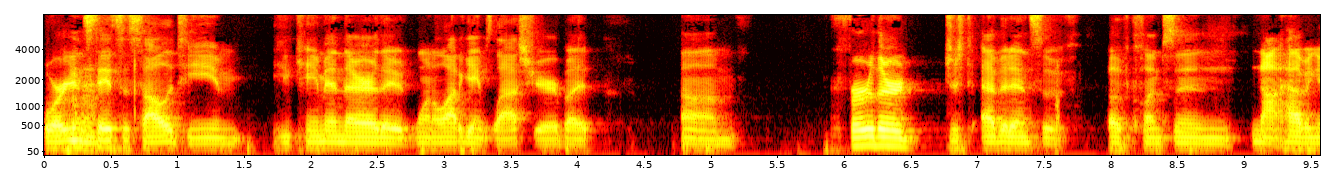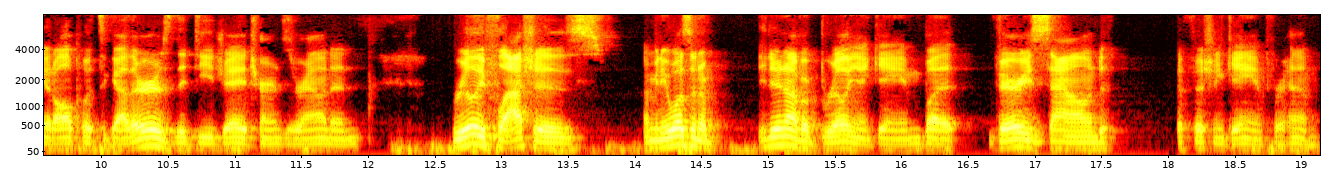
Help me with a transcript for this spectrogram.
Oregon Mhm. State's a solid team. He came in there. They won a lot of games last year, but um, further just evidence of of Clemson not having it all put together is the DJ turns around and really flashes. I mean, he wasn't a he didn't have a brilliant game, but very sound, efficient game for him.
